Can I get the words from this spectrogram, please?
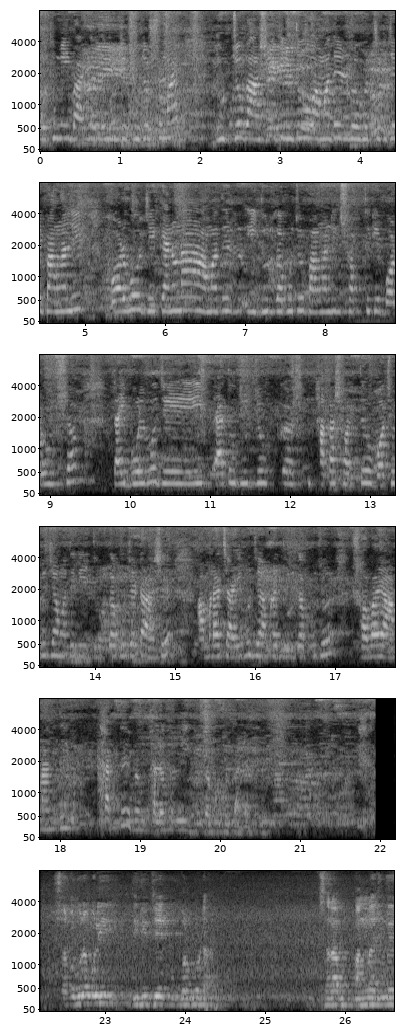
প্রথমেই বার্তা যে পুজোর সময় দুর্যোগ আসে, কিন্তু আমাদের হচ্ছে যে বাঙালির গর্ব যে কেননা আমাদের এই দুর্গাপুজো বাঙালির সব থেকে বড় উৎসব। তাই বলব যে এই এত দুর্যোগ থাকা সত্ত্বেও বছরে যে আমাদের এই দুর্গাপূজাটা আসে, আমরা চাইব যে আমরা দুর্গাপুজো সবাই আনন্দে থাকতে এবং ভালোভাবে এই দুর্গাপুজো কাটাতে। সর্বগুলো বলি দিদির যে প্রকল্পটা, সারা বাংলা জুড়ে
